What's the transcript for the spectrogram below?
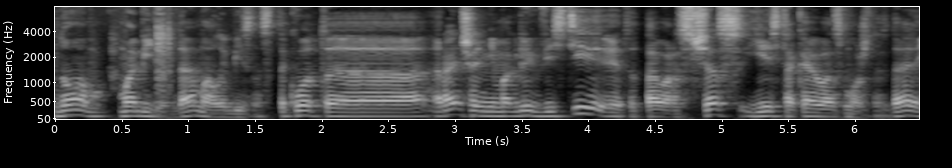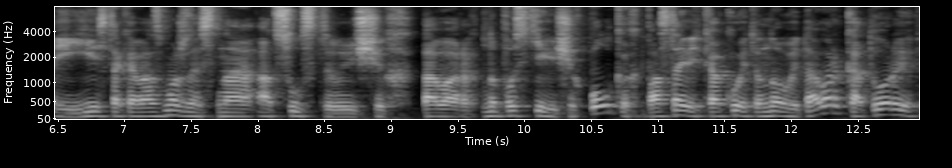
но мобилен, да, малый бизнес. Так вот, э, раньше они не могли ввести этот товар, сейчас есть такая возможность, да, и есть такая возможность на отсутствующих товарах, на пустеющих полках поставить какой-то новый товар, который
